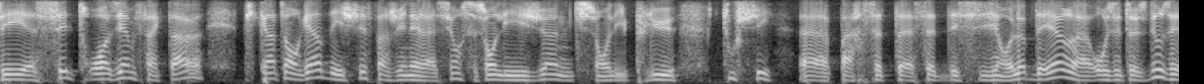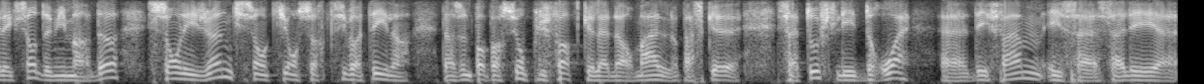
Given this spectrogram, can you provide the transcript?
C'est, c'est le troisième facteur. Puis quand on regarde les chiffres par génération, ce sont les jeunes qui sont les plus touchés euh, par cette, cette décision-là. D'ailleurs, euh, aux États-Unis, aux élections de mi-mandat, ce sont les jeunes qui qui ont sorti voter là, dans une proportion plus forte que la normale, parce que ça touche les droits euh, des femmes et ça les euh,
